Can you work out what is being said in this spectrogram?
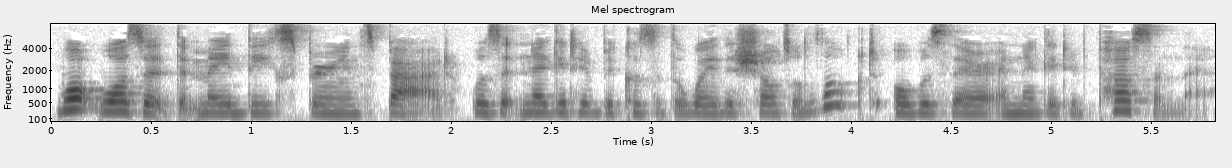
what was it that made the experience bad? Was it negative because of the way the shelter looked, or was there a negative person there?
